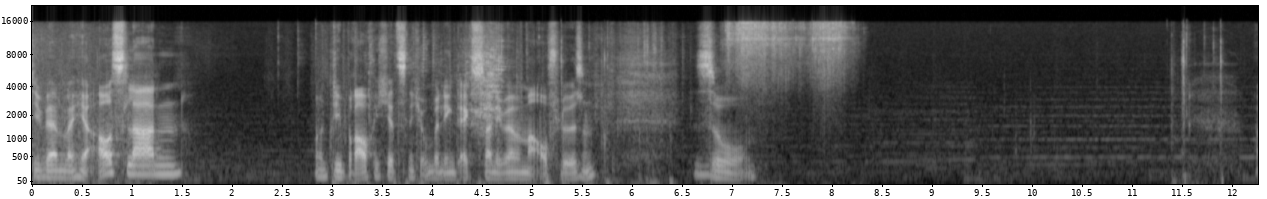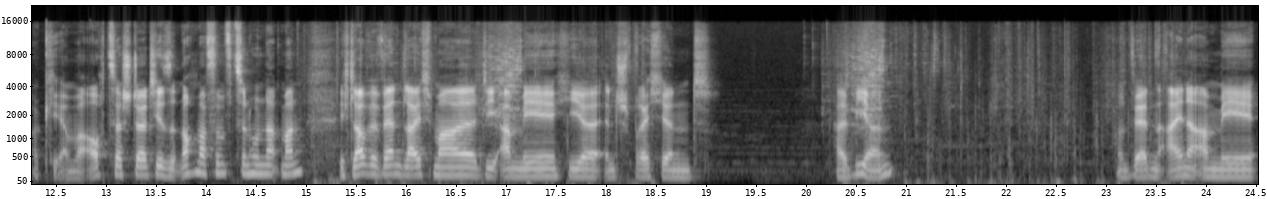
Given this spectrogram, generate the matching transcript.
Die werden wir hier ausladen. Und die brauche ich jetzt nicht unbedingt extra. Die werden wir mal auflösen. So. Okay, haben wir auch zerstört. Hier sind nochmal 1500 Mann. Ich glaube, wir werden gleich mal die Armee hier entsprechend halbieren und werden eine Armee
